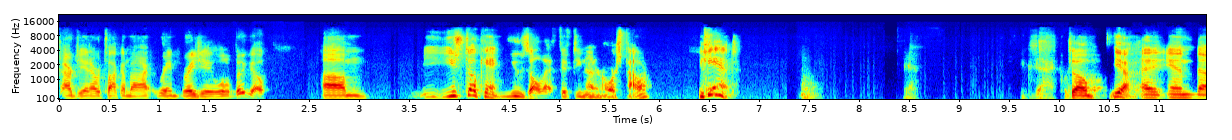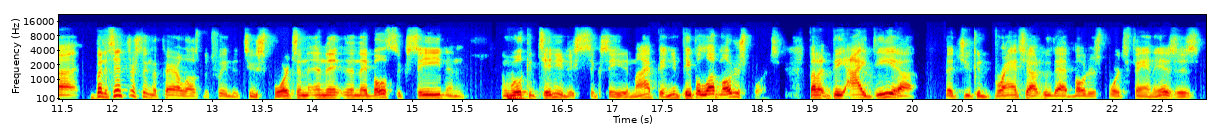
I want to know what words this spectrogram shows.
RJ and I were talking about Ray, Ray J a little bit ago. Um, you still can't use all that 1500 horsepower. You can't. Yeah. Exactly. So yeah, and, and uh, but it's interesting the parallels between the two sports, and and they and they both succeed and and will continue to succeed, in my opinion. People love motorsports, but the idea that you can branch out who that motorsports fan is is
